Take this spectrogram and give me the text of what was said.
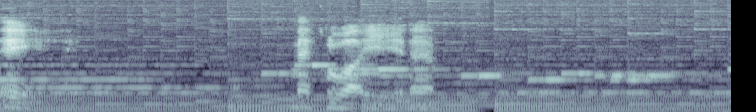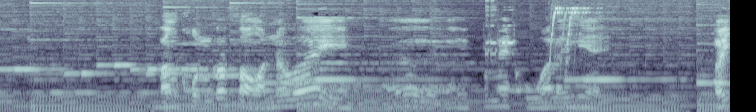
เอแม่ครัวเอนะครับบางคนก็สอนนะเว้ย เออไอ้พวกแม่ครัวอะไรเนี่ย เฮ้ย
